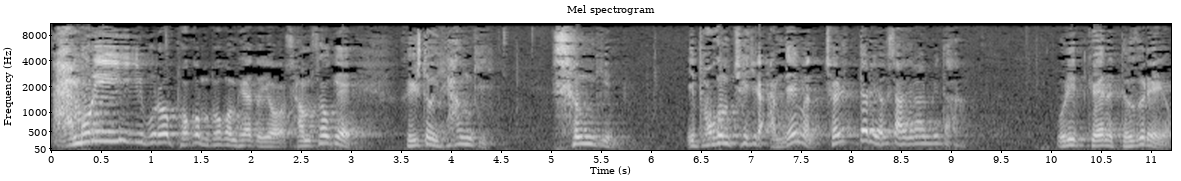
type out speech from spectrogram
아무리 입으로 복음 복음 해도요 삶 속에 그리스도 향기, 성김, 이 복음 체질이 안 되면 절대로 역사 안 일어납니다. 우리 교회는 더 그래요.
